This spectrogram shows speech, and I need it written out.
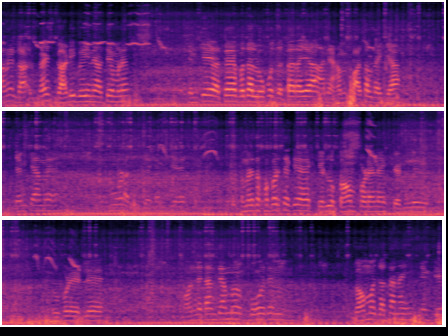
કારણ કે ગાડી બેહીને હતી હમણે. કેમ કે અત્યારે બધા લોકો જતા રહ્યા અને અમે પાછળ રહી ગયા. કેમ કે અમે મોડા થઈ ગયા. કેમ કે તમને તો ખબર છે કે કેટલું કામ પડે ને કેટલી પડે એટલે અન્ય ટાઈમ ત્યાં અમે બહુ એમ ગામમાં જતા નહીં. કેમ કે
